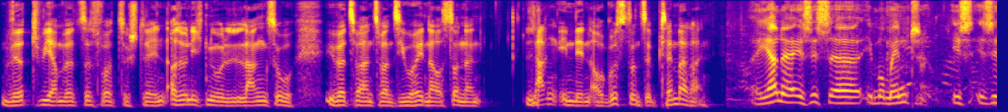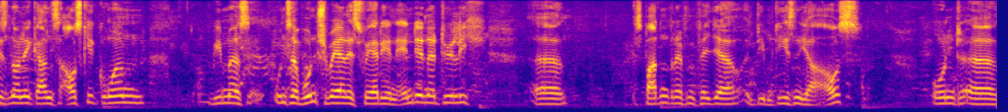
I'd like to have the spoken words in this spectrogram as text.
wird. Wie haben wir uns das vorzustellen? Also nicht nur lang so über 22 Uhr hinaus, sondern lang in den August und September rein. Ja, na, es ist äh, im Moment ist, ist es noch nicht ganz ausgegoren wie man unser Wunsch wäre, das Ferienende natürlich. Äh, das Badentreffen fällt ja in diesem Jahr aus. Und äh,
